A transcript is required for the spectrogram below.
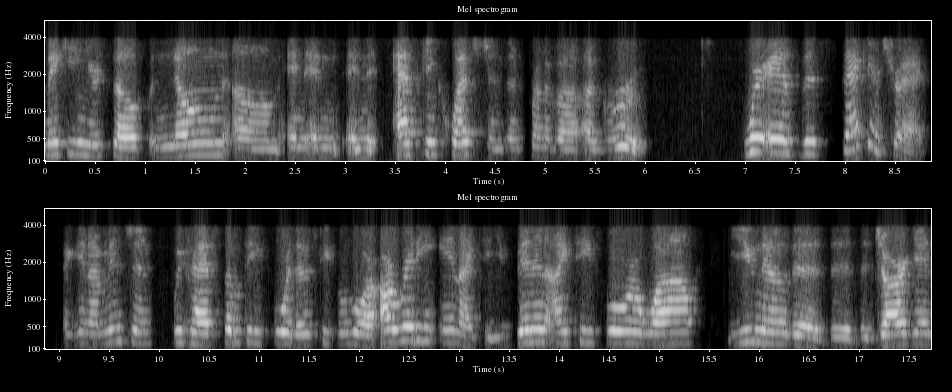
making yourself known, um, and, and, and asking questions in front of a, a group. Whereas the second track, again, I mentioned we've had something for those people who are already in IT. You've been in IT for a while, you know the, the, the jargon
